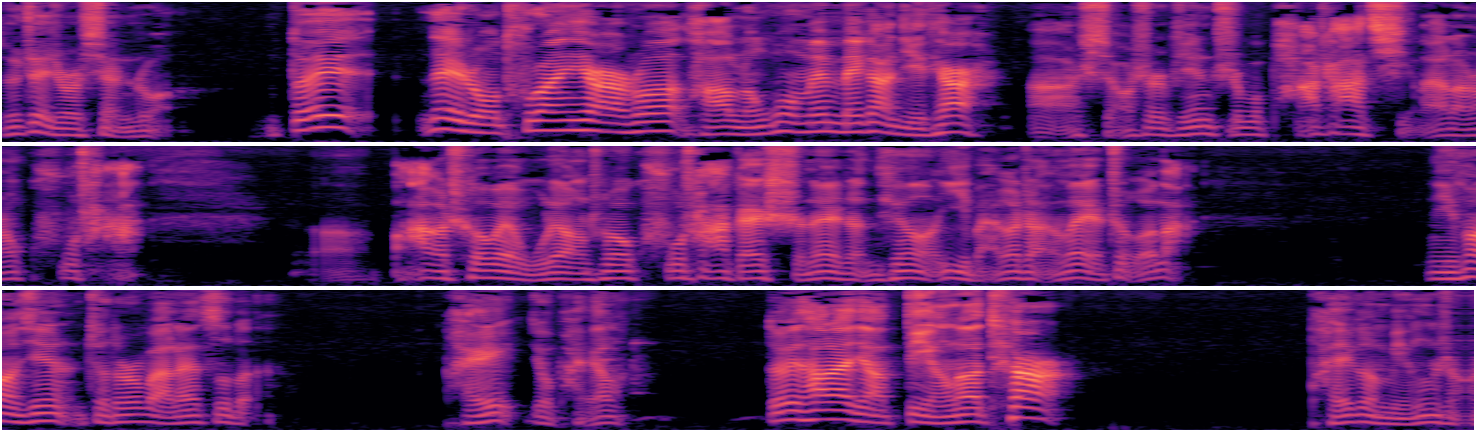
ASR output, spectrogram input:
所以这就是现状。对于那种突然一下说好，冷宫没没干几天啊，小视频直播啪嚓起来了，然后哭嚓，啊，八个车位五辆车，哭嚓改室内展厅，一百个展位，这个那，你放心，这都是外来资本，赔就赔了。对于他来讲，顶了天儿，赔个名声。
